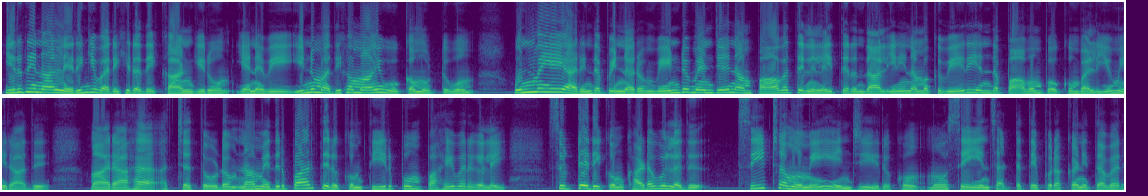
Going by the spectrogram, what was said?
இறுதி நாள் நெருங்கி வருகிறதை காண்கிறோம். எனவே இன்னும் அதிகமாய் ஊக்கமூட்டுவோம். உண்மையை அறிந்த பின்னரும் வேண்டுமென்றே நாம் பாவத்தில் நிலைத்திருந்தால் இனி நமக்கு வேறு எந்த பாவம் போக்கும் வழியும் இராது. மாறாக அச்சத்தோடும் நாம் எதிர்பார்த்திருக்கும் தீர்ப்பும் பகைவர்களை சுட்டெரிக்கும் கடவுளது சீற்றமுமே எஞ்சி இருக்கும். மோசேயின் சட்டத்தை புறக்கணித்தவர்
